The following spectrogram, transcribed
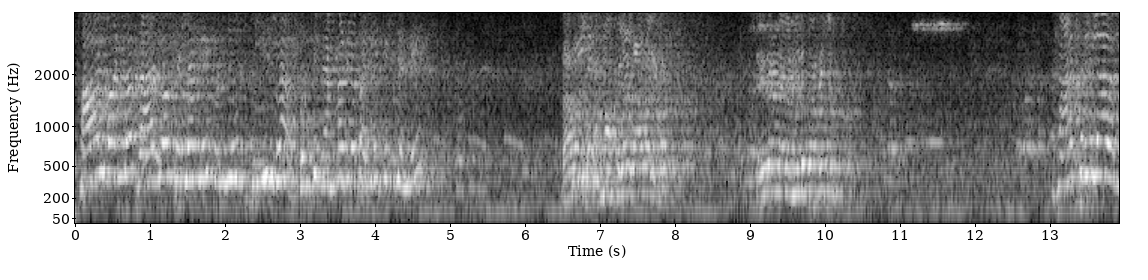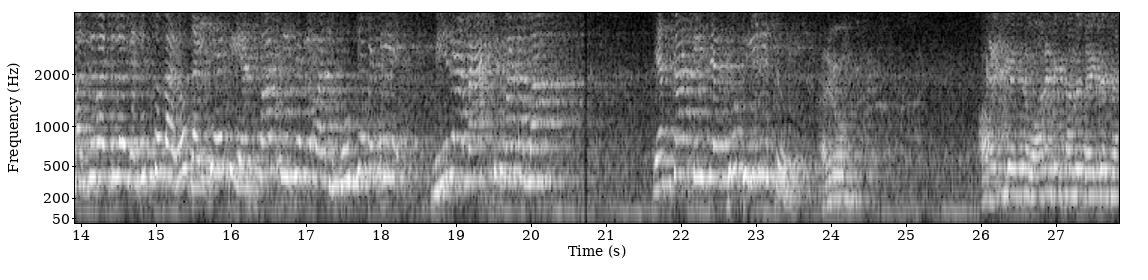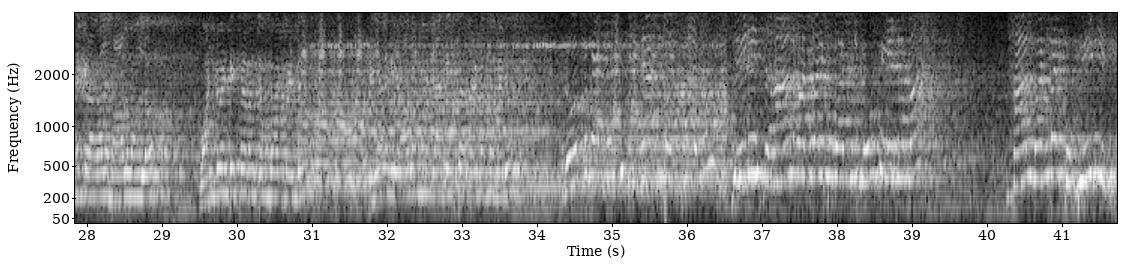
హాల్ వన్లో దారిలో పిల్లల్ని కొంచెం స్పీడ్గా కొంచెం నెమ్మదిగా పరిగెట్టించండి రావాలి. అమ్మ పిల్లలు రావాలి శ్రీధరన్ ఇలా ముందుకు పంపించు. రాత్రిలో మధ్య మధ్యలో లెగుస్తున్నారు. దయచేసి ఎస్కాట్ టీచర్లు వాళ్ళు కూర్చోబెట్టి మీరే మ్యాథ్స్ ఇవ్వండి అమ్మా ఎస్కాట్ టీచర్స్ పీడీస్ ఓం. స్కాన్ చేసిన వాలంటీర్స్ అందరూ దయచేసి వెనక్కి రావాలి హాల్ వన్లో వన్ ట్వంటీ సెవెన్ కంపార్ట్మెంట్. పిల్లలకి యాగమెంట్లు అందించాలి రండమ్మ మీరు. రోడ్డు మీద నుంచి విద్యార్థులు వస్తున్నారు. పీడీస్ హాల్ వన్ వైపు వాళ్ళకి మూవ్ చేయండి అమ్మా హాల్ వన్ వైపు పీడీస్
